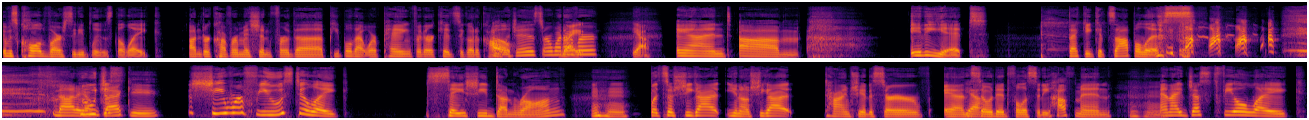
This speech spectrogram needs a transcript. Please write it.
it was called Varsity Blues, the like undercover mission for the people that were paying for their kids to go to colleges or whatever. Yeah. And um idiot Becky Katsopolis, not Who just- Becky. she refused to like say she'd done wrong. hmm But so she got, you know, she got time she had to serve, and Yeah. so did Felicity Huffman. hmm And I just feel like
